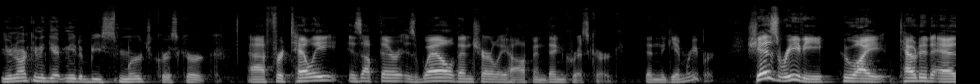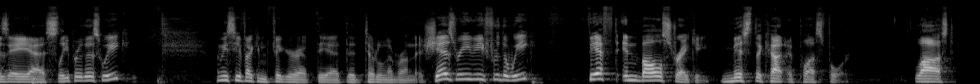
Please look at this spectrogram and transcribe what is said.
You're not going to get me to besmirch Chris Kirk. Uh, Fratelli is up there as well, then Charley Hoffman, then Chris Kirk, then the Ghim Reaper. Chez Reavie, who I touted as a uh, sleeper this week. Let me see if I can figure out the uh, the total number on this. Chez Reavie for the week, fifth in ball striking, missed the cut at plus four. Lost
